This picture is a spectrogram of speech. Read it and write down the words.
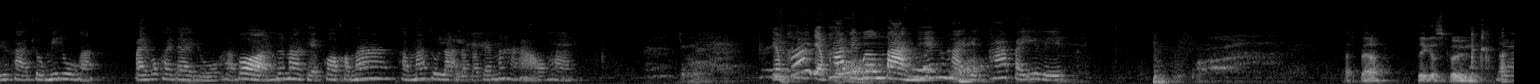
อยู่ค่ะ ช่วงไม่ลูกอะ ไปพ่ค่อยได้ดูค่ะพ่อส่วนมากจะให้พ่อเขามาเขามาตุลาแล้วก็ไปมาหาเอาค่ะ อย่าพาอย่าพาไปเบิ่งบ้านเพ่นค่ะเด็กพาไปอีหลี That's better. Bigger spoon. เดี๋ยว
